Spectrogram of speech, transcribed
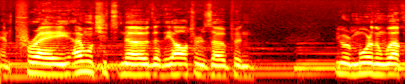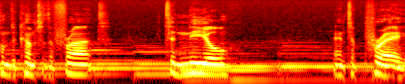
and pray, I want you to know that the altar is open. You are more than welcome to come to the front, to kneel, and to pray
